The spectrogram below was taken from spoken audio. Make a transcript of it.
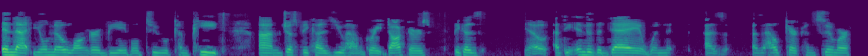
in that you'll no longer be able to compete um, just because you have great doctors because you know at the end of the day when as as a healthcare consumer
